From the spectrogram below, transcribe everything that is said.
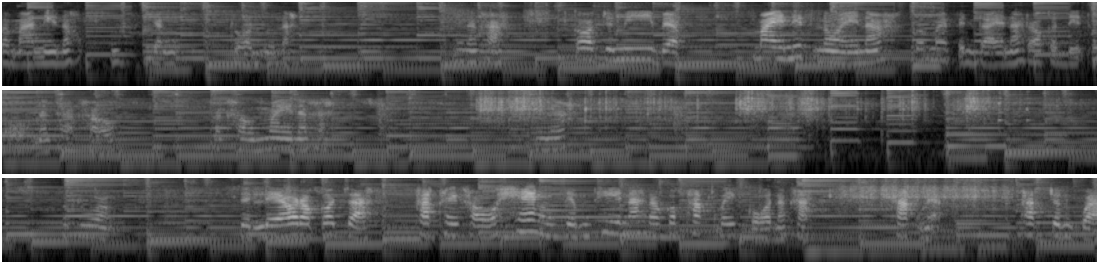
ประมาณนี้เนาะยังร้อนอยู่นะนี่นะคะ ก็จะมีแบบไหม้นิดหน่อยนะ ก็ไม่เป็นไรนะ เราก็เด็ดออกนะคะเขาถ้าเขาไหม้นะคะนี่นะร่วงเสร็จแล้วเราก็จะพักให้เขาแห้งเต็มที่นะ เราก็พักไว้ก่อนนะคะ พักเนี่ยพักจนกว่า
